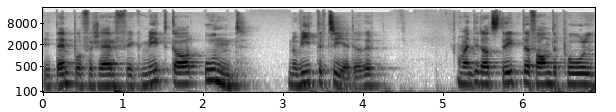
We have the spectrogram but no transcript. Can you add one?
die Tempoverschärfung mitgeht und noch weiterzieht, oder? Und wenn die da das dritte Van der Poel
